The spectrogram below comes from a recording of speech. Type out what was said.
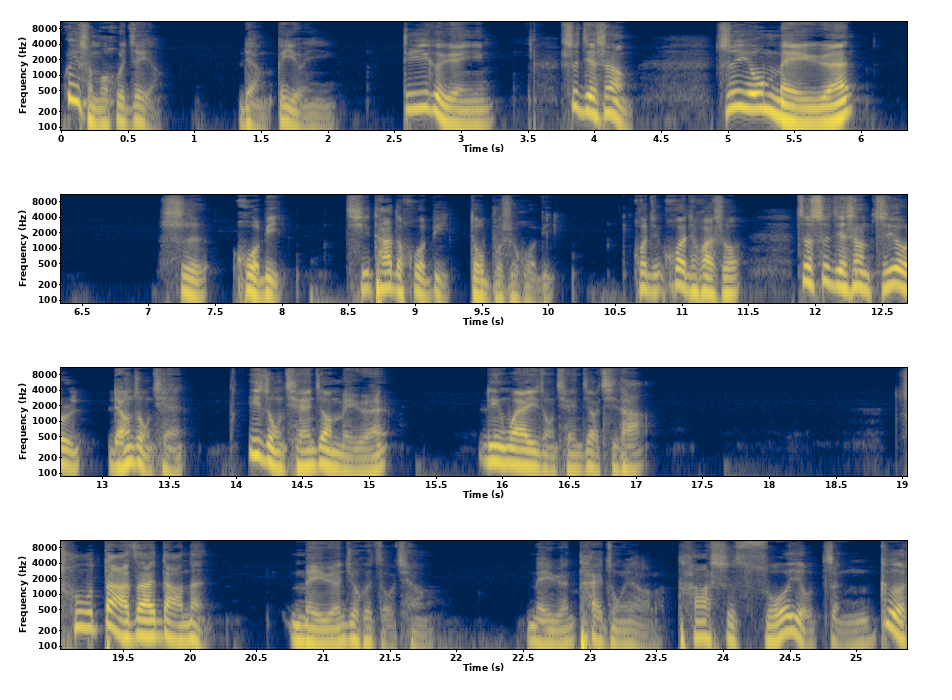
为什么会这样？两个原因。第一个原因，世界上只有美元是货币，其他的货币都不是货币。或者换句话说，这世界上只有两种钱，一种钱叫美元，另外一种钱叫其他。出大灾大难，美元就会走强。美元太重要了，它是所有整个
